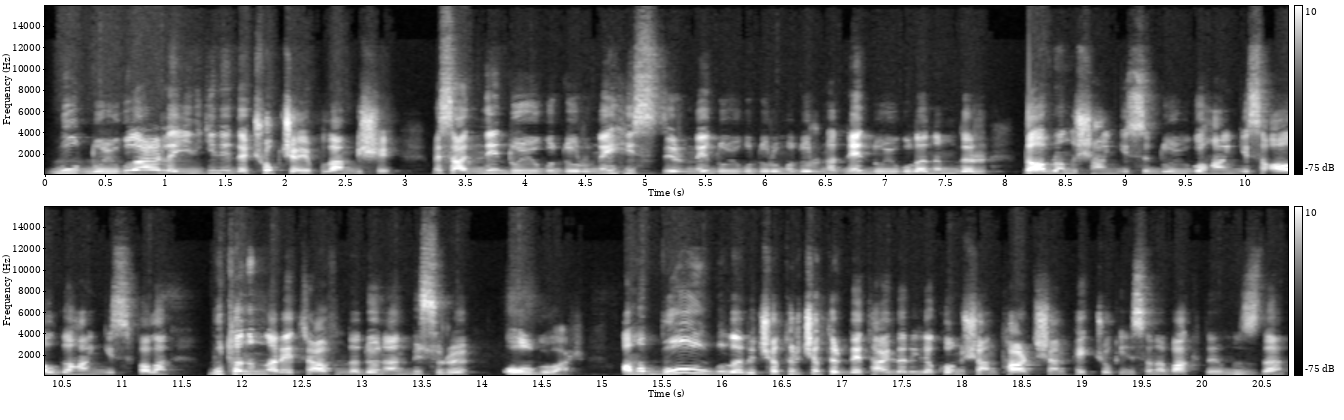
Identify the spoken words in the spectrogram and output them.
Bu duygularla ilgili de çokça yapılan bir şey. Mesela ne duygudur, ne histir, ne duygu durumudur, ne duygulanımdır, davranış hangisi, duygu hangisi, algı hangisi falan bu tanımlar etrafında dönen bir sürü olgu var. Ama bu olguları çatır çatır detaylarıyla konuşan, tartışan pek çok insana baktığımızda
